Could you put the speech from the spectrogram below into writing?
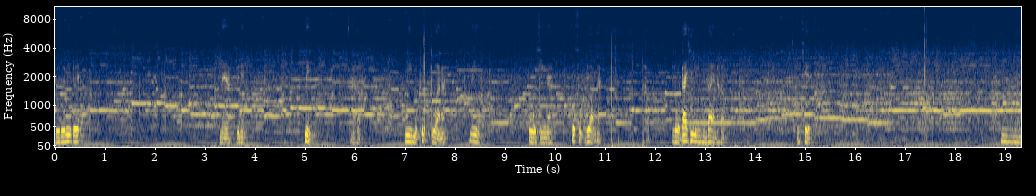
ดูดูนี่ด้วยนี่ยดูนี่นี่นะครับ นี่หมดทุกตัวนะ นี่ปรจริงนะโคตรสุดยอดนะนะครับ โหลดได้ที่ลิงก์ผมได้นะครับ โอเคอืม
